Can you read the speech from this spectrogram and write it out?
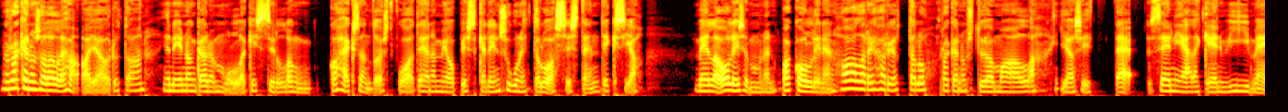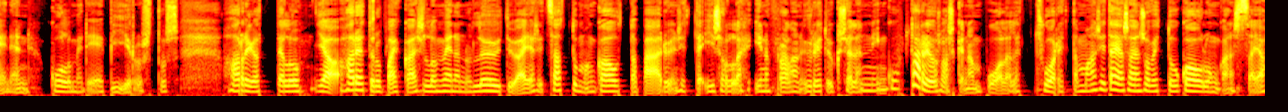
No rakennusalallehan ajaudutaan ja niin on käynyt mullakin silloin 18-vuotiaana. Minä opiskelin suunnitteluassistentiksi ja meillä oli semmoinen pakollinen haalariharjoittelu rakennustyömaalla ja sitten sen jälkeen viimeinen 3D-piirustusharjoittelu. Ja harjoittelupaikka ei silloin mennyt löytyä ja sitten sattuman kautta päädyin sitten isolle infralan yritykselle niin kuin tarjouslaskennan puolelle suorittamaan sitä ja sain sovittua koulun kanssa. Ja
